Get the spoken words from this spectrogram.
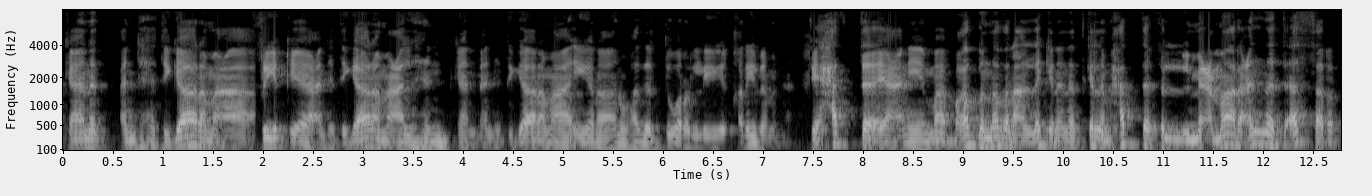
كانت عندها تجارة مع أفريقيا عندها تجارة مع الهند كانت عندها تجارة مع إيران وهذه الدول اللي قريبة منها. في حتى يعني ما بغض النظر عن لكن أنا أتكلم حتى في المعمار عندنا تأثر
